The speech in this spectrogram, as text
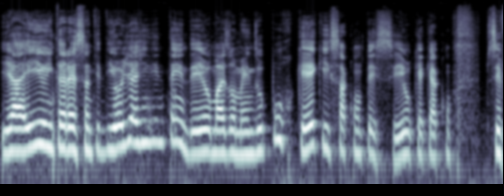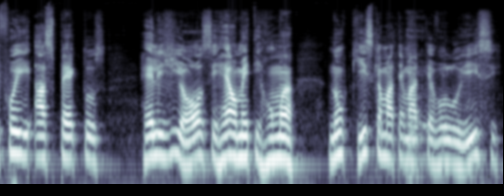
E aí o interessante de hoje é a gente entender mais ou menos o porquê que isso aconteceu, o que é que se foi aspectos religiosos, se realmente Roma não quis que a matemática evoluísse,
